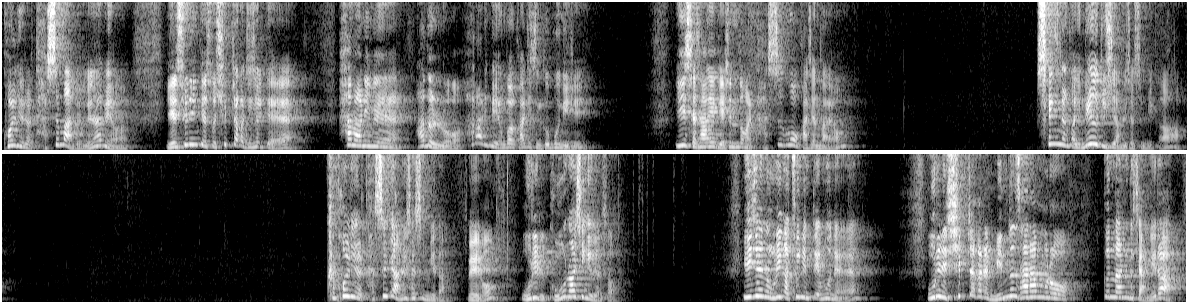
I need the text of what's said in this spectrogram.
권리를 다 쓰면 안 돼요. 왜냐하면 예수님께서 십자가 지실 때 하나님의 아들로 하나님의 영광을 가지신 그분이 이 세상에 계시는 동안 다 쓰고 가셨나요? 생명까지 내어주시지 않으셨습니까? 그 권리를 다 쓰지 않으셨습니다. 왜요? 우리를 구원하시기 위해서. 이제는 우리가 주님 때문에 우리는 십자가를 믿는 사람으로 끝나는 것이 아니라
